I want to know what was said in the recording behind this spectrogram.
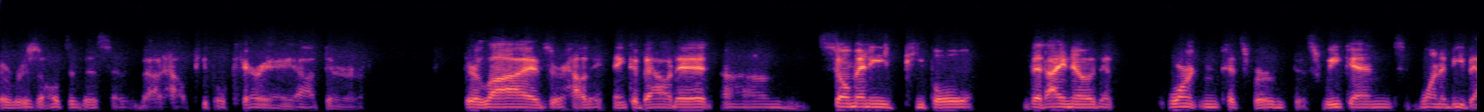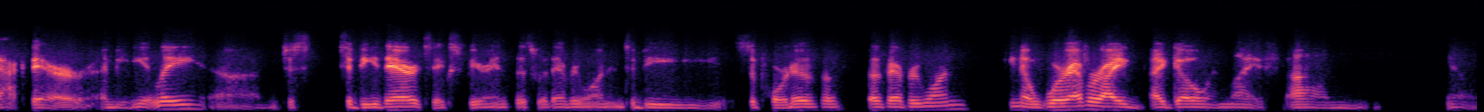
a result of this about how people carry out their their lives or how they think about it. Um, so many people that I know that weren't in Pittsburgh this weekend want to be back there immediately. Um, just to be there to experience this with everyone and to be supportive of, of everyone you know wherever i, I go in life um, you know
